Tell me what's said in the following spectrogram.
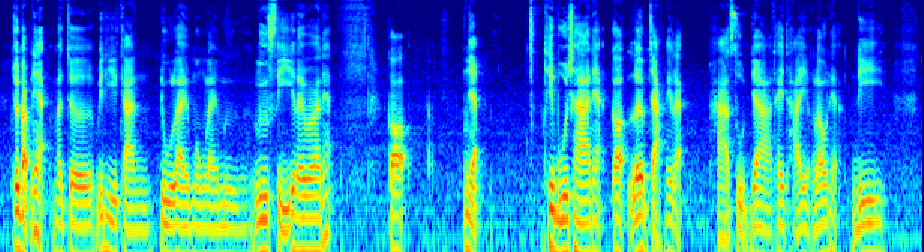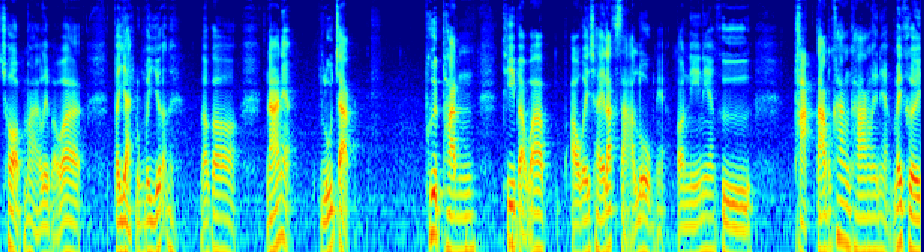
ๆ จนแบบเนี้ยมาเจอวิธีการดูลายมงลายมือลือสีอะไรประมาณนี้ยก็เนี่ยที่บูชาเนี่ยก็เริ่มจากนี่แหละ หาสูตรยาไทยๆของเราเนี่ย ดีชอบมากเลยแบบว่าประหยัดลงไปเยอะเลย แล้วก็น้าเนี่ยรู้จักพืชพันธุ์ ที่แบบว่าเอาไว้ใช้รักษาโรคเนี่ย ตอนนี้เนี่ยคือผักตามข้างทางเลยเนี่ย ไม่เคย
